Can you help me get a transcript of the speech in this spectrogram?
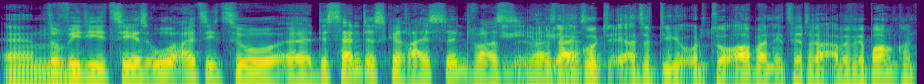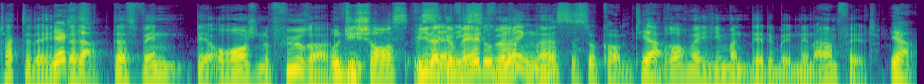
Ähm, So wie die CSU, als sie zu äh, DeSantis gereist sind, war es ja, das? gut, also die und zu Orban etc. Aber wir brauchen Kontakte dahin, Ja, klar. Dass, dass wenn der orangene Führer Und die Chance ist wieder ja gewählt nicht so wird, gering, ne, dass das so kommt. Ja, dann brauchen wir jemanden, der dir in den Arm fällt. ja.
